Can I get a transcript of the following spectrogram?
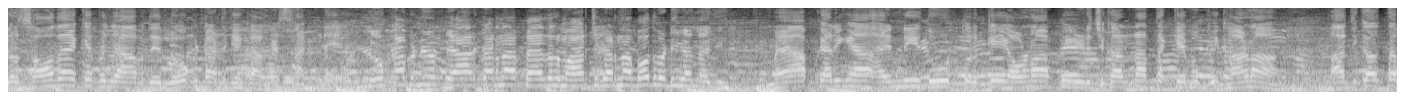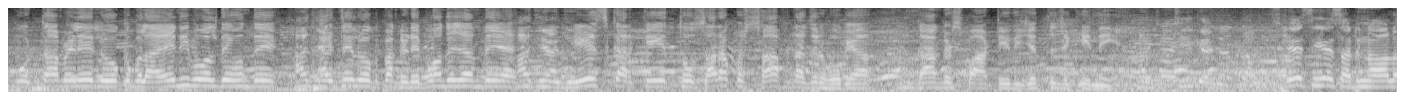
ਦਰਸਾਉਂਦਾ ਹੈ ਕਿ ਪੰਜਾਬ ਦੇ ਲੋਕ ਡਟ ਕੇ ਕਾਂਗਰਸ ਨਾਲ ਖੜੇ ਆ ਲੋਕਾਂ ਬਣੇ ਪਿਆਰ ਕਰਨਾ ਪੈਦਲ ਮਾਰਚ ਕਰਨਾ ਬਹੁਤ ਵੱਡੀ ਗੱਲ ਹੈ ਜੀ ਮੈਂ ਆਪ ਕਹਿ ਰਹੀ ਹਾਂ ਇੰਨੀ ਦੂਰ ਤੁਰ ਕੇ ਆਉਣਾ ਭੀੜ ਚ ਕਰਨਾ ਧੱਕੇ ਮੁੱਕੀ ਖਾਣਾ ਅੱਜ ਕੱਲ ਤਾਂ ਵੋਟਾਂ ਵੇਲੇ ਲੋਕ ਬੁਲਾਏ ਨਹੀਂ ਬੋਲਦੇ ਹੁੰਦੇ। ਇੱਥੇ ਲੋਕ ਭੰਗੜੇ ਪਾਉਂਦੇ ਜਾਂਦੇ ਆ। ਇਸ ਕਰਕੇ ਇੱਥੋਂ ਸਾਰਾ ਕੁਝ ਸਾਫ਼ ਨਜ਼ਰ ਹੋ ਗਿਆ ਕਾਂਗਰਸ ਪਾਰਟੀ ਦੀ ਜਿੱਤ ਯਕੀਨੀ ਹੈ ਠੀਕ ਹੈ ਜੀ ਇਹ ਸੀਗੇ ਸਾਡੇ ਨਾਲ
